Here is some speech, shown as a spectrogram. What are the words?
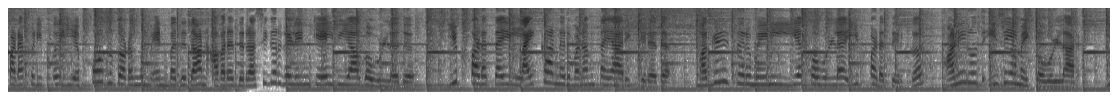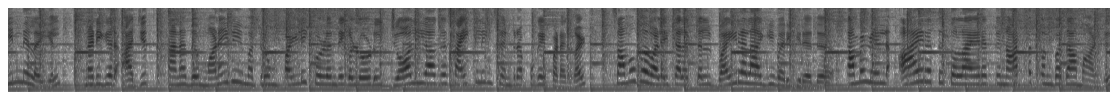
படப்பிடிப்பு எப்போது தொடங்கும் என்பதுதான் அவரது ரசிகர்களின் கேள்வியாக உள்ளது. இப்படத்தை லைகா நிறுவனம் தயாரிக்கிறது. மகிழ் திருமேனி இயக்க உள்ள இப்படத்திற்கு அனிருத் இசையமைக்க உள்ளார். இந்நிலையில் நடிகர் அஜித் தனது மனைவி மற்றும் பள்ளி குழந்தைகளோடு ஜாலியாக சைக்கிளிங் சென்ற புகைப்படங்கள் சமூக வலைதளத்தில் வைரலாகி வருகிறது. தமிழில் ஆயிரத்து தொள்ளாயிரத்து நாற்பத்தி ஒன்பதாம் ஆண்டு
